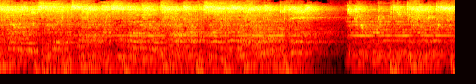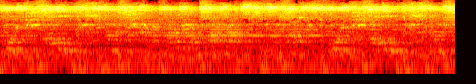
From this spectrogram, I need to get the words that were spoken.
Yes.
